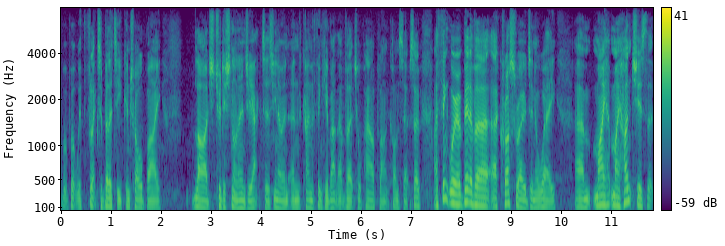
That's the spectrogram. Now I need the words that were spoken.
but with flexibility controlled by large traditional energy actors, you know, and, and kind of thinking about that virtual power plant concept. So I think we're a bit of a, a crossroads in a way. Um, my my hunch is that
